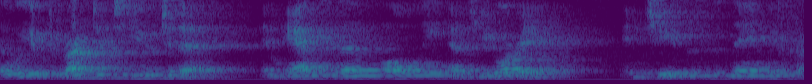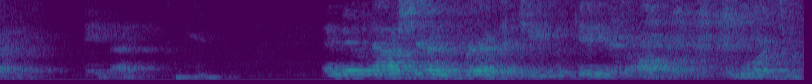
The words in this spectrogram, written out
that we have directed to you today and answer them only as you are able. In Jesus' name we pray. Amen. And may we now share the prayer that Jesus gave to all of us, the Lord's Prayer.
